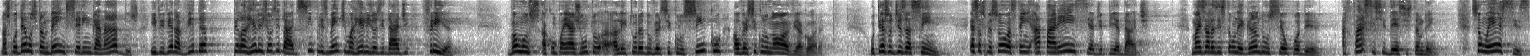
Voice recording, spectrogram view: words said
Nós podemos também ser enganados e viver a vida pela religiosidade, simplesmente uma religiosidade fria. Vamos acompanhar junto a leitura do versículo 5 ao versículo 9 agora. O texto diz assim: Essas pessoas têm aparência de piedade, mas elas estão negando o seu poder. Afaste-se desses também. São esses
